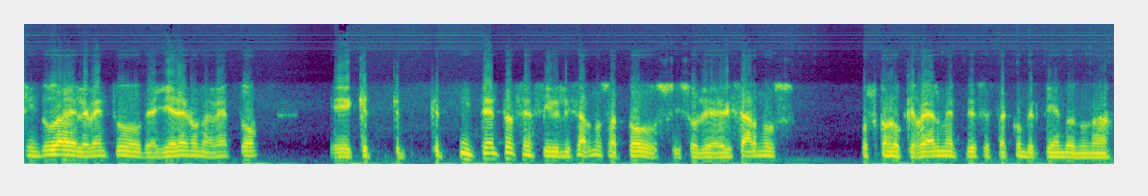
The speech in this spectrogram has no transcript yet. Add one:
sin duda, el evento de ayer era un evento eh, que, intenta sensibilizarnos a todos y solidarizarnos pues, con lo que realmente se está convirtiendo en una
